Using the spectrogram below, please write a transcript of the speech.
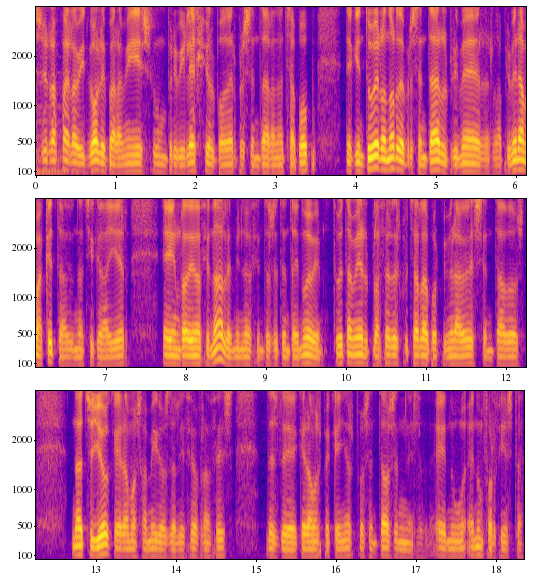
Soy Rafael Abitbol y para mí es un privilegio el poder presentar a Nacha Pop, de quien tuve el honor de presentar el primer, la primera maqueta de una chica de ayer en Radio Nacional en 1979. Tuve también el placer de escucharla por primera vez sentados Nacho y yo, que éramos amigos del Liceo Francés desde que éramos pequeños, pues sentados en, el- en un, en un Forfiesta.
